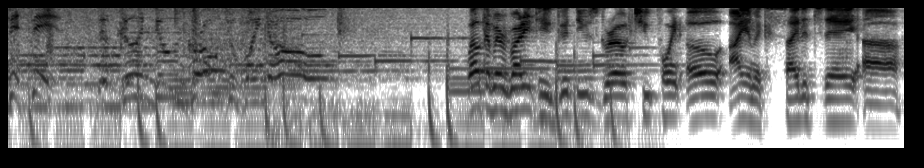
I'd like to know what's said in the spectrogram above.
This is the Good Dudes Grow 2.0. Welcome, everybody, to Good Dudes Grow 2.0. I am excited today. Uh,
